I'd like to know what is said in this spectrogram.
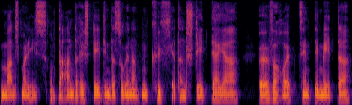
manchmal ist, und der andere steht in der sogenannten Küche, dann steht der ja 11,5 Zentimeter,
